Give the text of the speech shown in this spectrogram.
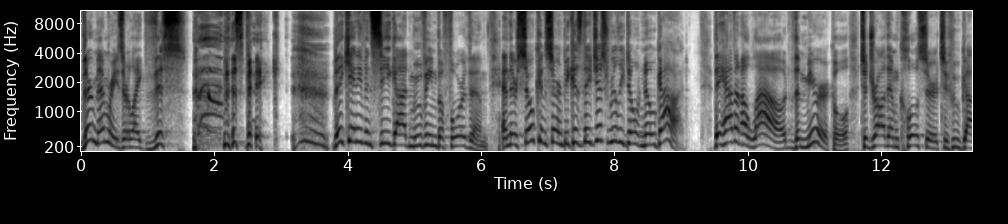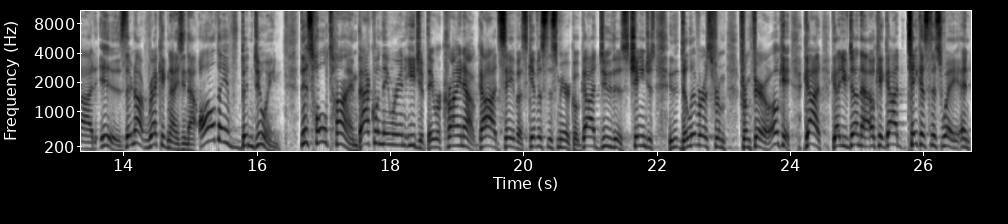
Their memories are like this, this big. They can't even see God moving before them. And they're so concerned because they just really don't know God. They haven't allowed the miracle to draw them closer to who God is. They're not recognizing that. All they've been doing this whole time, back when they were in Egypt, they were crying out, God, save us, give us this miracle. God, do this, change us, deliver us from, from Pharaoh. Okay, God, God, you've done that. Okay, God, take us this way and,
